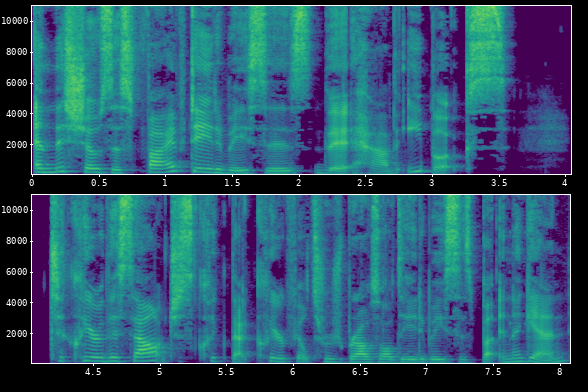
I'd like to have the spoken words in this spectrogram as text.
and this shows us five databases that have ebooks. To clear this out, just click that Clear Filters Browse All Databases button again,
